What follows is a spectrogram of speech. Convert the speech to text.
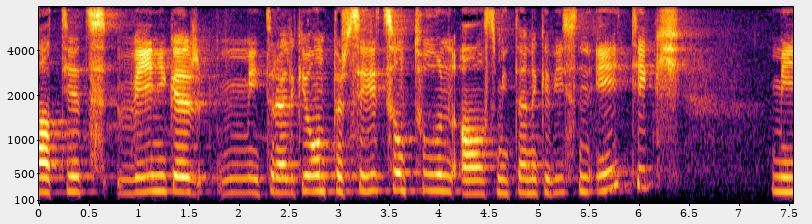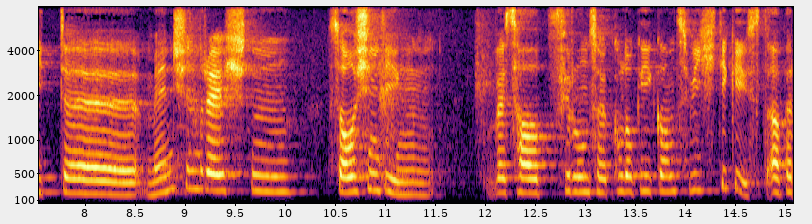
hat jetzt weniger mit Religion per se zu tun als mit einer gewissen Ethik, mit äh, Menschenrechten, solchen Dingen, weshalb für uns Ökologie ganz wichtig ist. Aber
